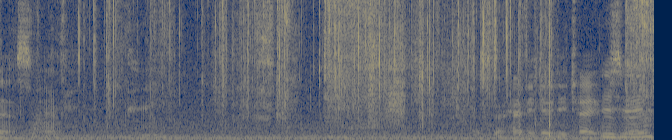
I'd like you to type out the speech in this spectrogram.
this. yeah. Okay. It's a heavy duty tape. so- Mhm.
